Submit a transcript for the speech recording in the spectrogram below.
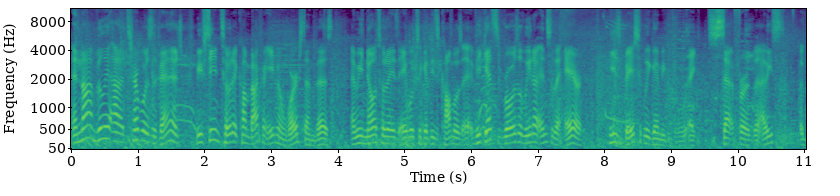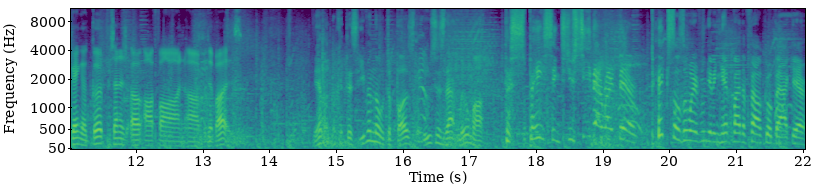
And not really at a terrible disadvantage. We've seen Tilde come back from even worse than this. And we know Tilde is able to get these combos. If he gets Rosalina into the air, he's basically going to be great, set for the, at least getting a good percentage of, off on uh, Dabuz. Yeah, but look at this. Even though Dabuz loses that Luma, the spacing, did you see that right there? Pixels away from getting hit by the Falco back air.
